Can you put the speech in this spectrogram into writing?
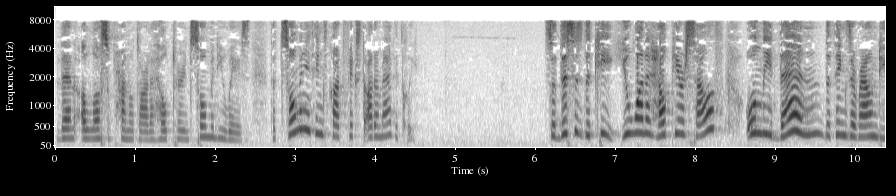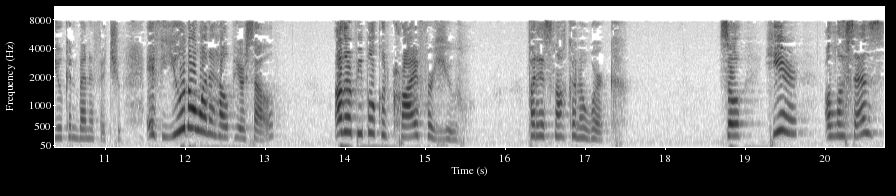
then Allah subhanahu wa ta'ala helped her in so many ways that so many things got fixed automatically. So this is the key. You want to help yourself, only then the things around you can benefit you. If you don't want to help yourself, other people could cry for you, but it's not going to work. So here, Allah says,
